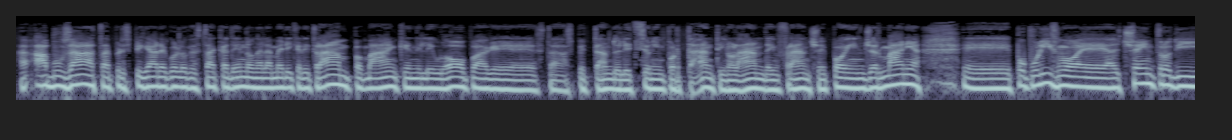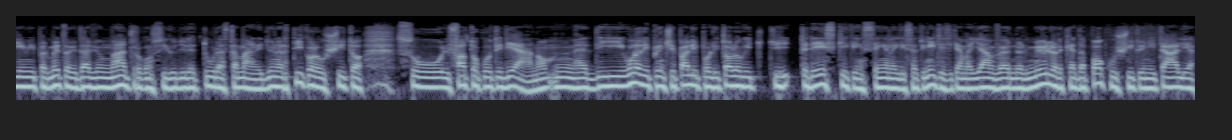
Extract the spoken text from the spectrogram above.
abusata per spiegare quello che sta accadendo nell'America di Trump, ma anche nell'Europa che sta aspettando elezioni importanti in Olanda, in Francia e poi in Germania. Eh, populismo è al centro di, mi permetto di darvi un altro consiglio di lettura stamani, di un articolo uscito sul Fatto Quotidiano mh, mm, di uno dei principali politologhi tedeschi che insegna negli Stati Uniti, si chiama Jan Werner Müller, che da poco uscito uscito in Italia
